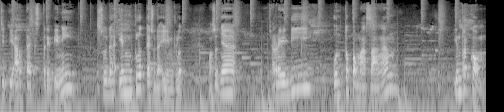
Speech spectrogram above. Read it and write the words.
GPR Tech Street ini sudah include eh sudah include. Maksudnya ready untuk pemasangan intercom.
